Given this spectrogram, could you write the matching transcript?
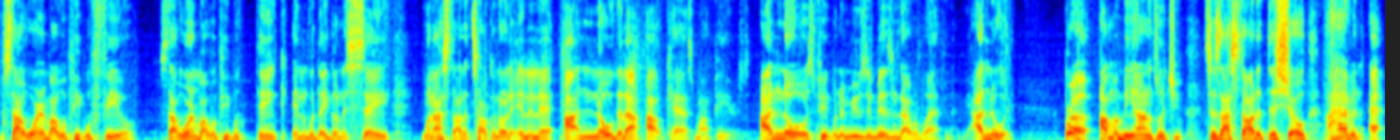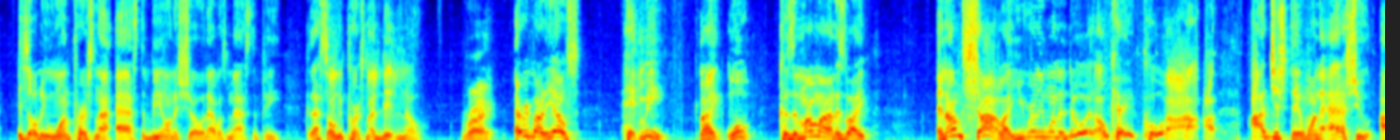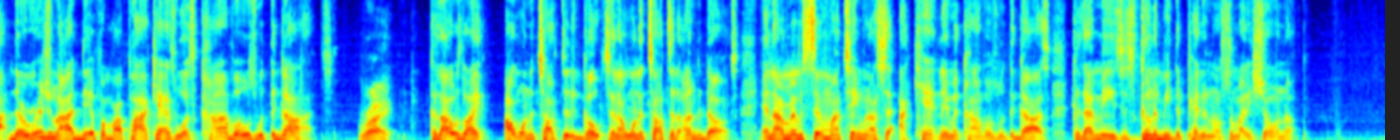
stop worrying about what people feel. Stop worrying about what people think and what they're gonna say. When I started talking on the internet, I know that I outcast my peers. I know it was people in the music business that was laughing at me. I knew it. Bruh, I'm gonna be honest with you. Since I started this show, I haven't, it's only one person I asked to be on the show, and that was Master P. Because that's the only person I didn't know. Right. Everybody else hit me. Like, well, because in my mind it's like, and I'm shocked. Like, you really want to do it? Okay, cool. I, I, I just didn't want to ask you. I, the original idea for my podcast was convos with the gods. Right. Because I was like, I want to talk to the goats and I want to talk to the underdogs. And I remember telling my team and I said, I can't name it convos with the gods because that means it's gonna be dependent on somebody showing up.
